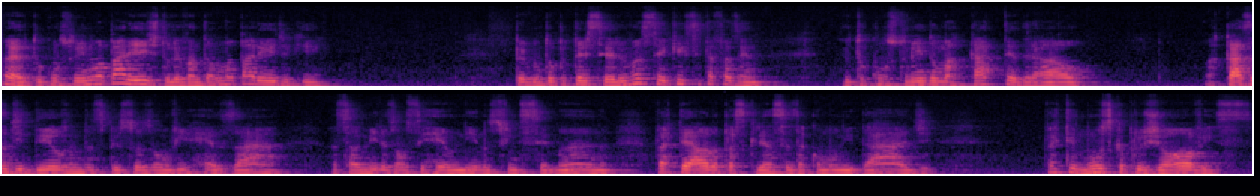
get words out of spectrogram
Ah, eu estou construindo uma parede, estou levantando uma parede aqui. Perguntou para o terceiro: E você, o que, que você está fazendo? Eu estou construindo uma catedral, a casa de Deus, onde as pessoas vão vir rezar, as famílias vão se reunir nos fins de semana, vai ter aula para as crianças da comunidade vai ter música para os jovens.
